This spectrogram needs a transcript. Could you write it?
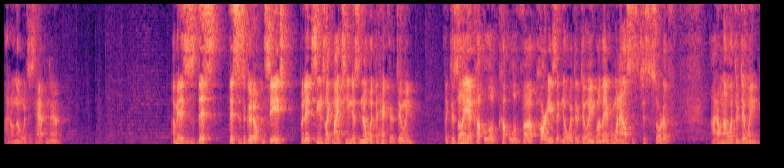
I don't know what just happened there. I mean, this is this this is a good open siege, but it seems like my team doesn't know what the heck they're doing. Like, there's only a couple of couple of uh, parties that know what they're doing, while everyone else is just sort of, I don't know what they're doing.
